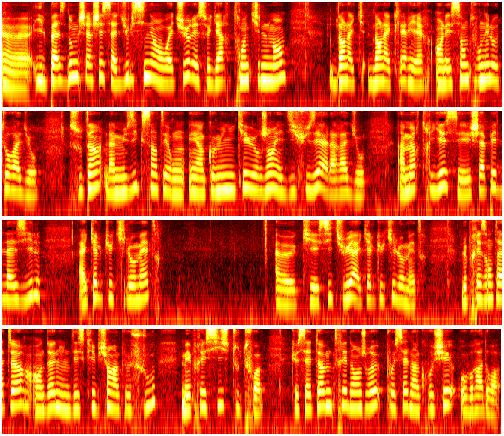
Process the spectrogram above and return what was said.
Euh, il passe donc chercher sa dulcinée en voiture et se gare tranquillement dans la, clairière en laissant tourner l'autoradio. Soudain, la musique s'interrompt et un communiqué urgent est diffusé à la radio. Un meurtrier s'est échappé de l'asile à quelques kilomètres, euh, qui est situé à quelques kilomètres. Le présentateur en donne une description un peu floue, mais précise toutefois que cet homme très dangereux possède un crochet au bras droit.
